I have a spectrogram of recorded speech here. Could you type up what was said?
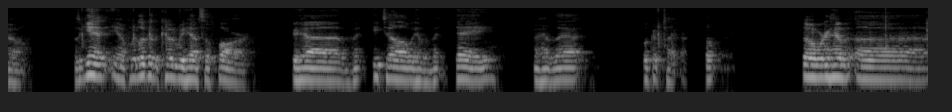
you know, because again, you know, if we look at the code we have so far, we have event detail, we have event day, we have that lookup type. So, so we're going to have uh,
